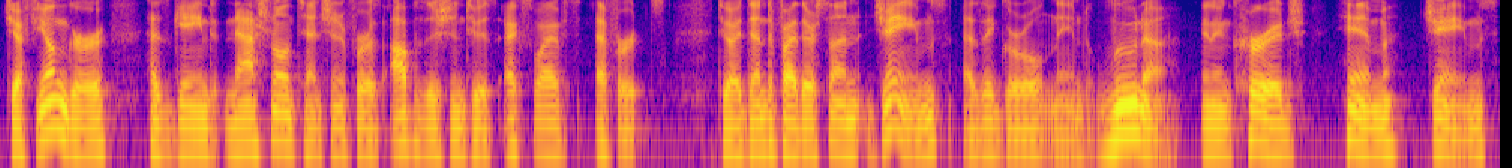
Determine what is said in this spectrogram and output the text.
Jeff Younger has gained national attention for his opposition to his ex wife's efforts to identify their son, James, as a girl named Luna and encourage him, James,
